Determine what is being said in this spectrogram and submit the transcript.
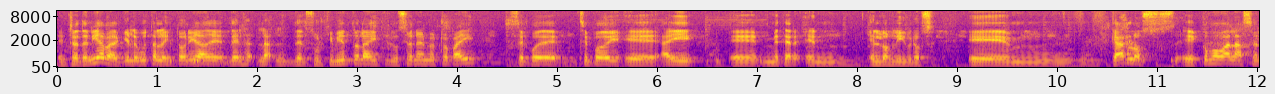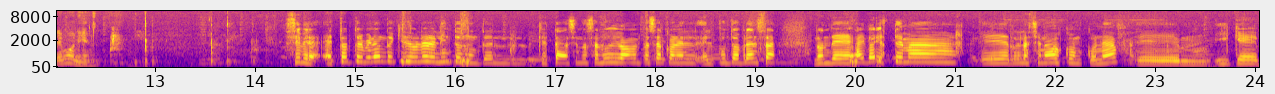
entretenida para quien le gusta la historia del surgimiento de las instituciones en nuestro país, se puede, se puede eh, ahí eh, meter en, los libros. Eh, Carlos, ¿cómo va la ceremonia? Sí, mira, está terminando aquí de hablar el intendente que estaba haciendo salud y vamos a empezar con el, punto de prensa, donde hay varios temas relacionados con CONAF y que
